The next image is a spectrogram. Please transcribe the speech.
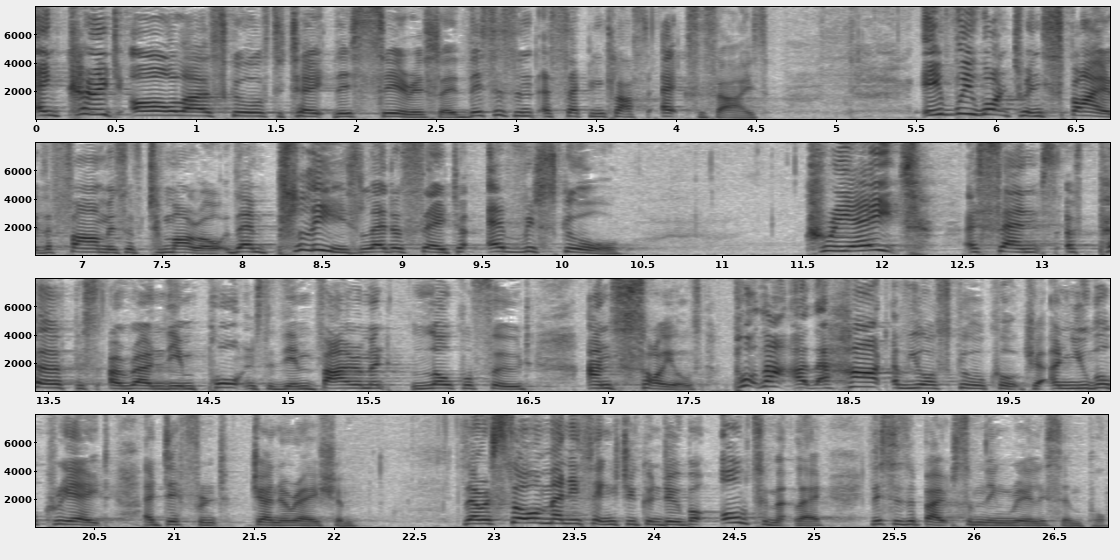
Encourage all our schools to take this seriously. This isn't a second class exercise. If we want to inspire the farmers of tomorrow, then please let us say to every school, Create a sense of purpose around the importance of the environment, local food, and soils. Put that at the heart of your school culture, and you will create a different generation. There are so many things you can do, but ultimately, this is about something really simple.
